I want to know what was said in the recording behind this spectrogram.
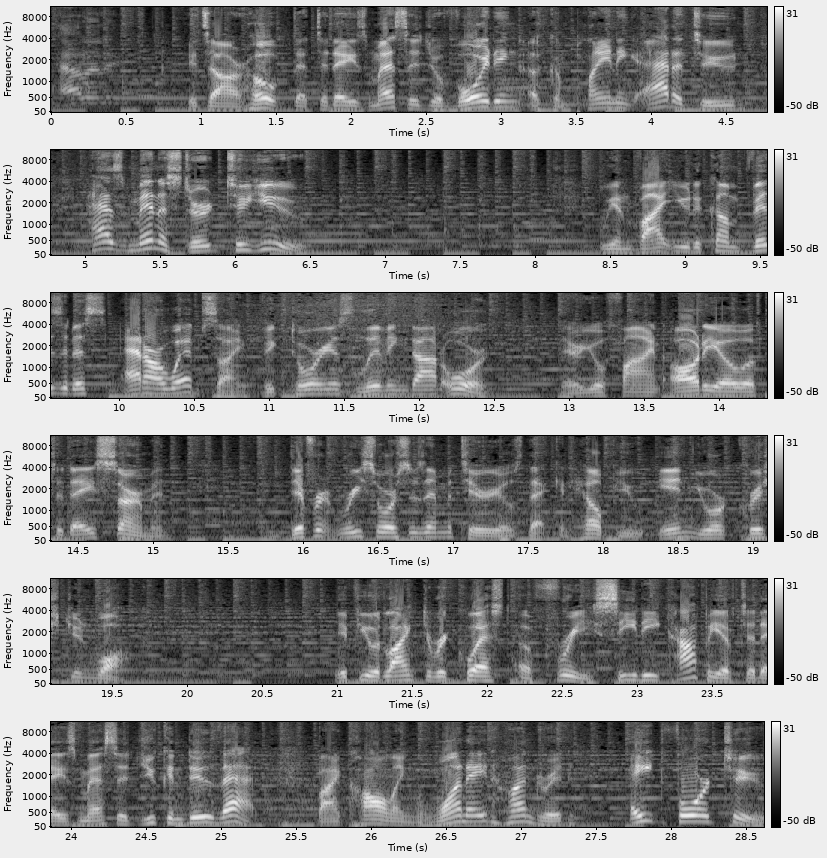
Hallelujah. It's our hope that today's message, Avoiding a Complaining Attitude, has ministered to you. We invite you to come visit us at our website, victoriousliving.org. There you'll find audio of today's sermon and different resources and materials that can help you in your Christian walk. If you would like to request a free CD copy of today's message, you can do that by calling 1 800 842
